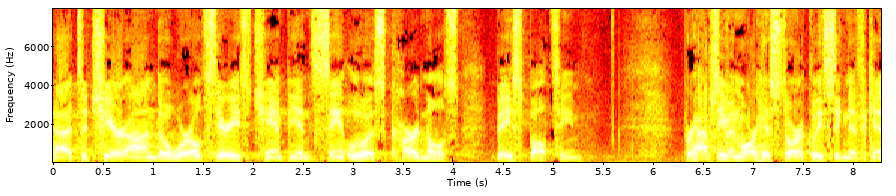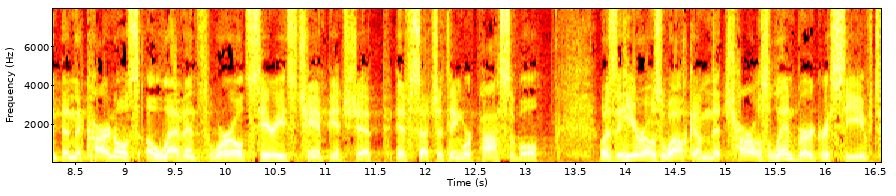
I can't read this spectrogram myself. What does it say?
uh, to cheer on the World Series champion St. Louis Cardinals baseball team. Perhaps even more historically significant than the Cardinals' 11th World Series championship, if such a thing were possible, was the hero's welcome that Charles Lindbergh received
